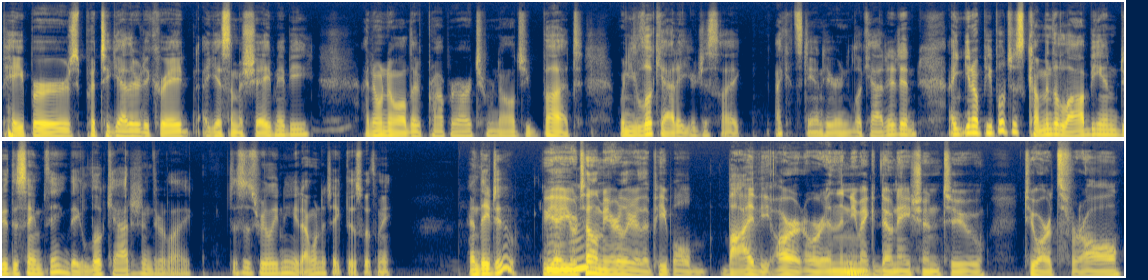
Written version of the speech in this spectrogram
papers put together to create, I guess, a mache maybe. I don't know all the proper art terminology, but when you look at it, you're just like, I could stand here and look at it. And, I, you know, people just come in the lobby and do the same thing. They look at it and they're like, this is really neat. I want to take this with me. And they do. Yeah, you were Mhm. telling me earlier that people buy the art, or and then you Mhm. make a donation to to Arts for All,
